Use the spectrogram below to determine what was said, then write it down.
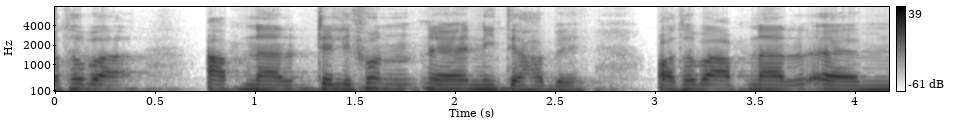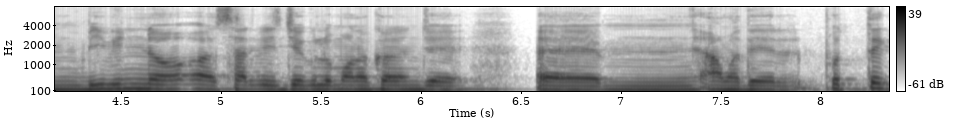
অথবা আপনার টেলিফোন নিতে হবে, অথবা আপনার বিভিন্ন সার্ভিস যেগুলো মনে করেন যে আমাদের প্রত্যেক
